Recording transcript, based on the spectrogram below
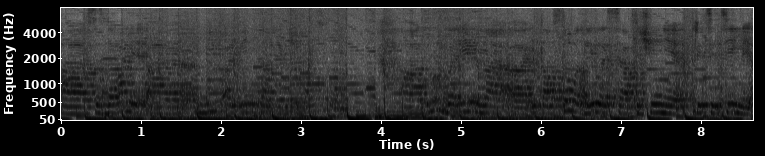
а, создавали а, миф о Льве Николаевиче Толстом. А, Дружба Репина а, длилась в течение 30 лет.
